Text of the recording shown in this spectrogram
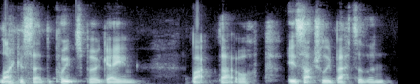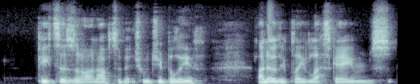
like I said, the points per game back that up. It's actually better than Pieters and Arnautovic, would you believe? I know they played less games,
